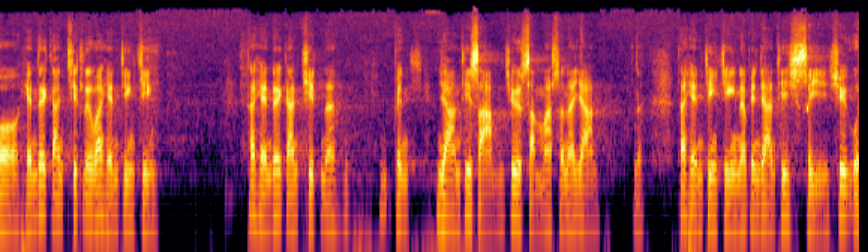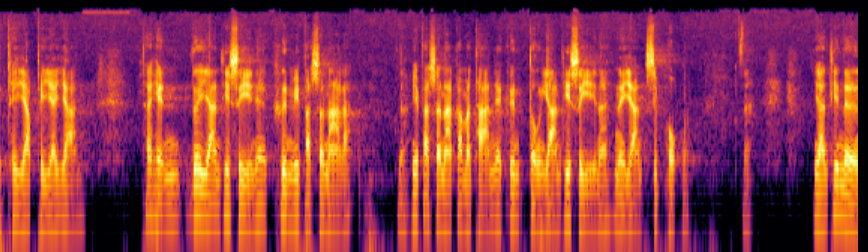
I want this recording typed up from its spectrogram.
โอ้เห็นด้วยการคิดหรือว่าเห็นจริง ๆ ถ้าเห็นด้วยการคิดนะ เป็นญาณที่สามชื่อสัมมาสนญาณนะถ้าเห็นจริงๆนะเป็นญาณที่สี่ชื่ออุทยพยญาณถ้าเห็นด้วยญาณที่สี่เนี่ยขึ้นวิปัสสนาละนะวิปัสสนากรรมฐานเนี่ยขึ้นตรงญาณที่สี่นะในญาณสิบหกนะญาณที่หนึ่ง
